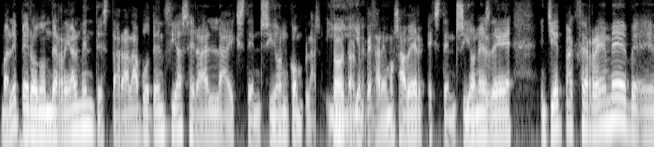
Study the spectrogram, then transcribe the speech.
¿vale? Pero donde realmente estará la potencia será en la extensión con Plus. Y, empezaremos a ver extensiones de Jetpack CRM eh,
